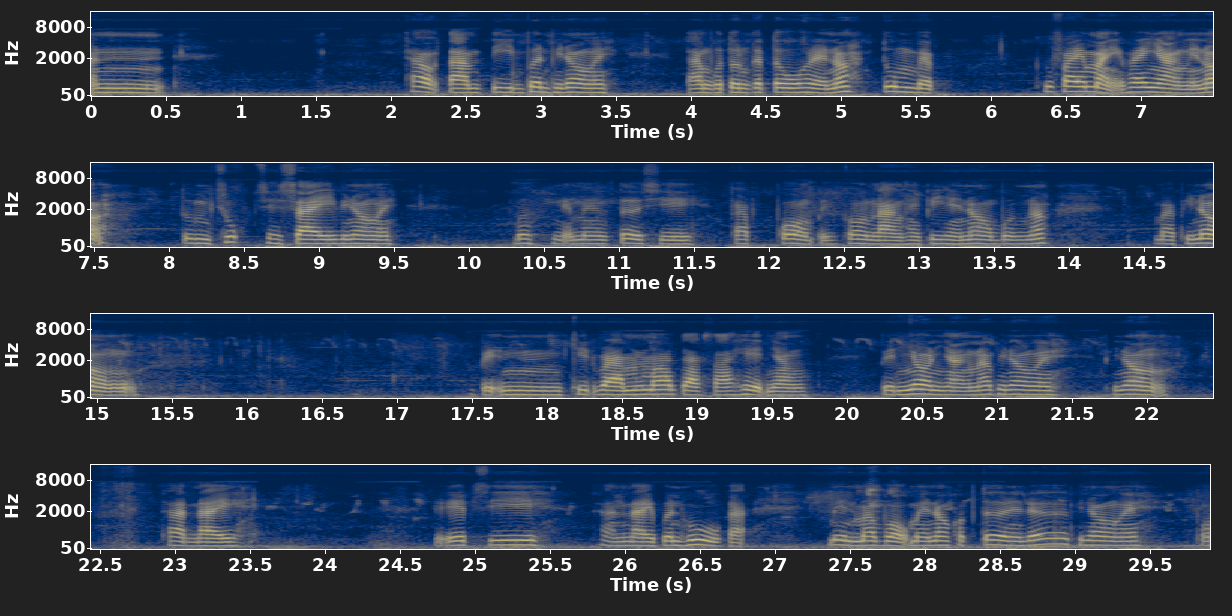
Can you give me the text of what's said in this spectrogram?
อันเท่าตามตีนเพื่อนพี่น้องเลยตามกระตนกระโตเลยเนาะตุ่มแบบคือไฟใหม่ไฟยางเนี่ยเนาะตุ่มชุกใส่ๆพี่น้องเลยเบิ่งเดี๋ยวแมงเตอร์สิ กับกล้องเป็นกล้องหลังให้พี่ให้น้องเบิ่งเนาะมาพี่น้อง เป็นคิดว่ามันมาจากสาเหตุหยังเป็นย้อนหยังนะพี่น้องเลยพี่น้องท่านใดหรือเอฟซีท่านใดเพื่อนหู้กะเม่นมาบอกแม่น้องคอปเตอร์ในอยเด้อพี่น้องเลยพอ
